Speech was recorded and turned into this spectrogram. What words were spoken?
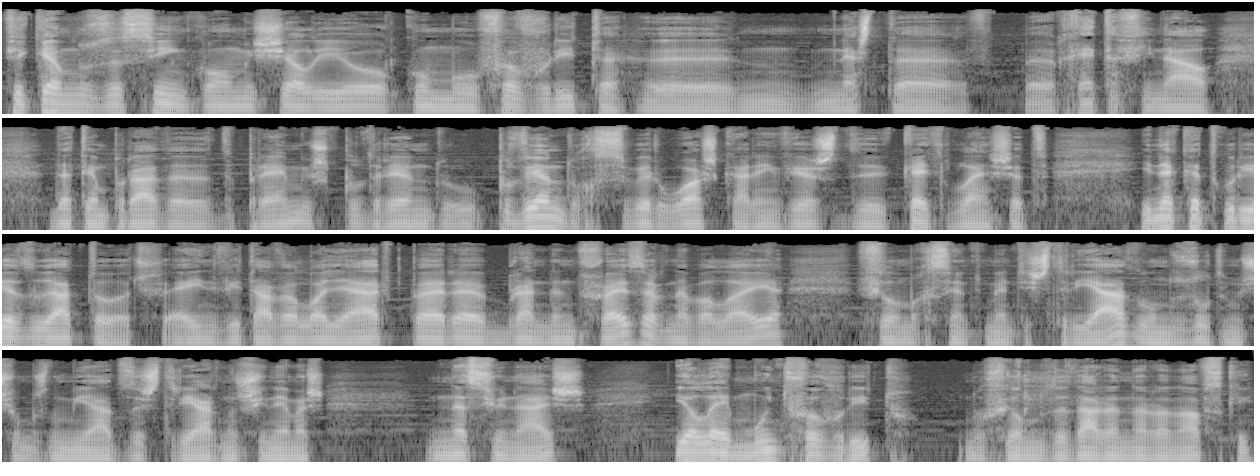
Ficamos assim com Michelle Yeoh como favorita eh, nesta reta final da temporada de prémios, podendo, podendo receber o Oscar em vez de Kate Blanchett. E na categoria de ator, é inevitável olhar para Brandon Fraser, na Baleia, filme recentemente estreado, um dos últimos filmes nomeados a estrear nos cinemas nacionais. Ele é muito favorito no filme de Darren Aronofsky?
